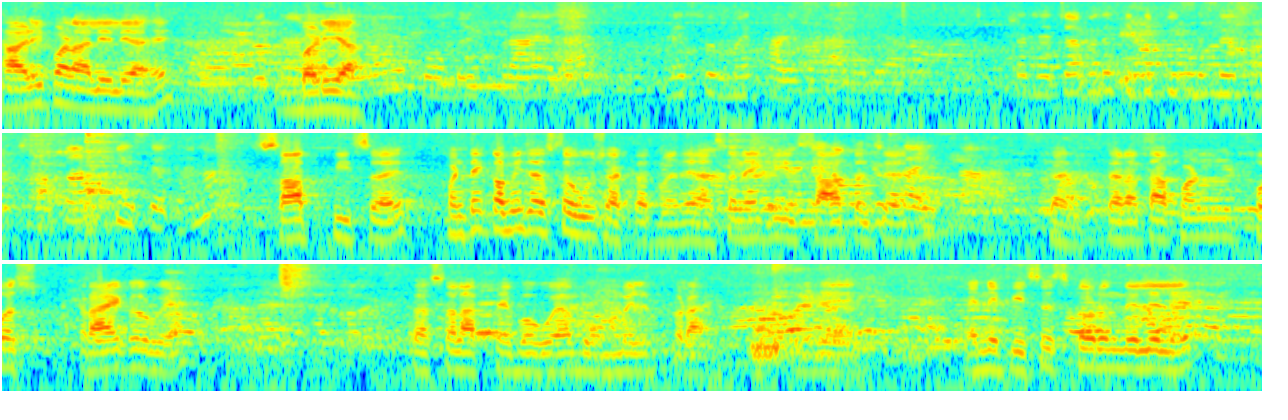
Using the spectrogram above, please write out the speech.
थाळी पण आलेली आहे. बढिया. सात पीस आहेत ना? सात पीस आहेत. पण ते कमी जास्त होऊ शकतात म्हणजे असं नाही की सातच आहे. तर तर आता आपण फर्स्ट ट्राय करूया. कसं लागतंय बघूया बोंबिल फ्राय. म्हणजे यांनी पीसेस करून दिलेले आहेत.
